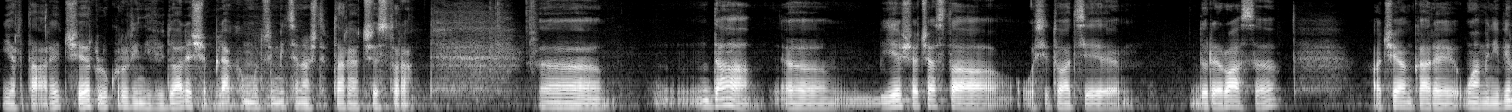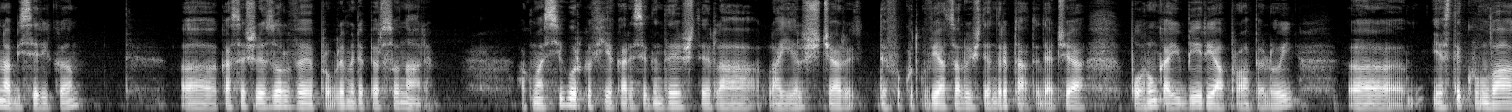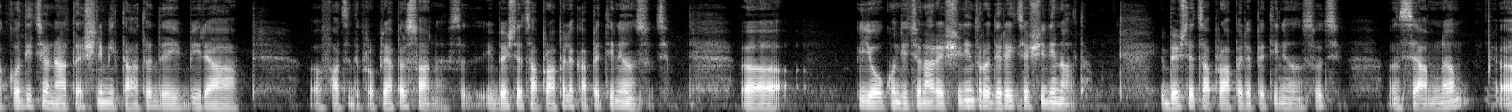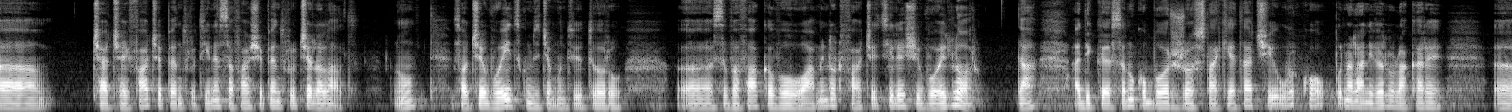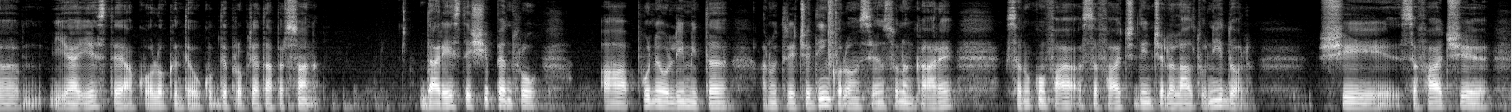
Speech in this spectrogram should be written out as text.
iertare, cer lucruri individuale și pleacă mulțumiți în așteptarea acestora. Uh, da, uh, e și aceasta o situație dureroasă, aceea în care oamenii vin la biserică uh, ca să-și rezolve problemele personale. Acum, sigur că fiecare se gândește la, la el și ce are de făcut cu viața lui și de îndreptate. De aceea, porunca iubirii aproape lui uh, este cumva condiționată și limitată de iubirea față de propria persoană. Să iubește-ți aproapele ca pe tine însuți. E o condiționare și dintr-o direcție și din alta. Iubește-ți aproapele pe tine însuți înseamnă uh, ceea ce ai face pentru tine să faci și pentru celălalt. Nu? Sau ce voiți, cum zice Mântuitorul, uh, să vă facă vouă oamenilor, faceți-le și voi lor. Da? Adică să nu cobori jos stacheta, ci urcă până la nivelul la care uh, ea este acolo când te ocupi de propria ta persoană. Dar este și pentru a pune o limită, a nu trece dincolo, în sensul în care să nu cumva să faci din celălalt un idol și să faci,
